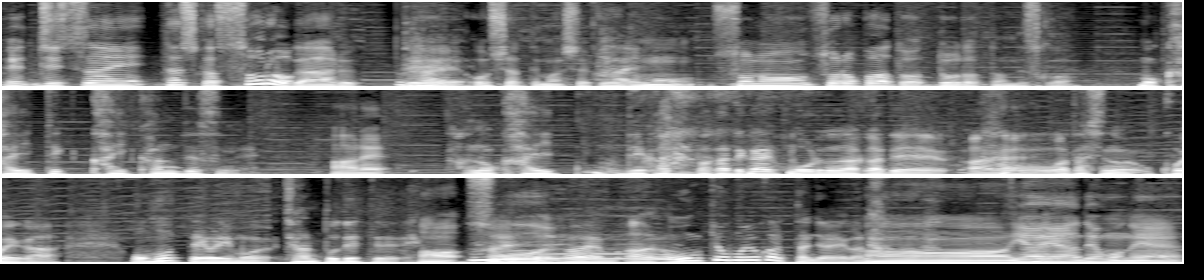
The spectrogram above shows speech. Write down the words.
え実際確かソロがあるっはい。ておっしゃってましたけれども、そのソロパートはどうだったんですか？もう快適快感ですね。あれ。あの快でかバカでかいホールの中で あの、はい。私の声が思ったよりもちゃんと出て。あすごい、はい。はい。あ音響も良かったんじゃないかな。あーいやいや、でもね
